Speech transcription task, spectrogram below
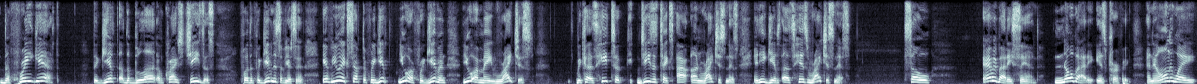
the free gift the gift of the blood of Christ Jesus for the forgiveness of your sin. If you accept the free gift, you are forgiven. You are made righteous because he took, Jesus takes our unrighteousness and he gives us his righteousness. So everybody sinned. Nobody is perfect. And the only way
